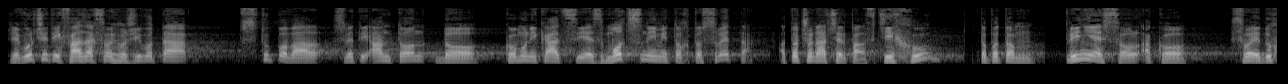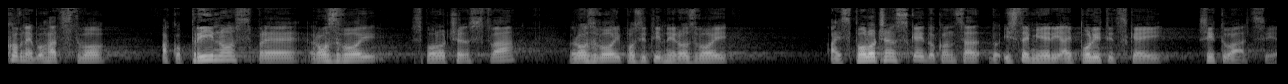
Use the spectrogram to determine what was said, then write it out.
že v určitých fázach svojho života vstupoval svätý Anton do komunikácie s mocnými tohto sveta. A to, čo načerpal v tichu, to potom priniesol ako svoje duchovné bohatstvo, ako prínos pre rozvoj spoločenstva, rozvoj, pozitívny rozvoj aj spoločenskej, dokonca do istej miery aj politickej situácie.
